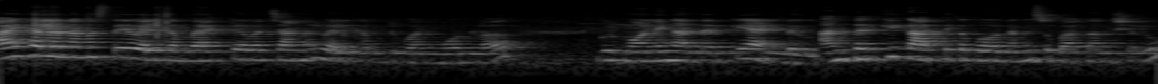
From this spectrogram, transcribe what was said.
హాయ్ హలో నమస్తే. Welcome back to our channel. Welcome to one more blog good morning అందరికీ అండ్ అందరికీ కార్తీక పౌర్ణమి శుభాకాంక్షలు.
